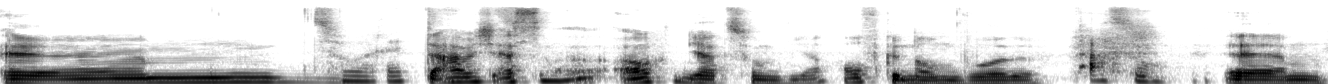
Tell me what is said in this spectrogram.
Ähm, Zur Rettung. da habe ich erst auch ja zum wie aufgenommen wurde. Ach so. Ähm,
